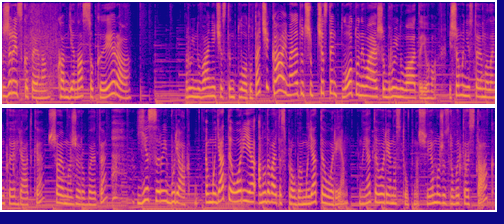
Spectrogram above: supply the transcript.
жри скотина. Кам'яна сокира. Руйнування частин плоту. Та чекай, мене тут щоб частин плоту немає, щоб руйнувати його. І що мені з тої маленької грядки? Що я можу робити? Є сирий буряк. Моя теорія. А ну давайте спробуємо. Моя теорія. Моя теорія наступна: що я можу зробити ось так.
